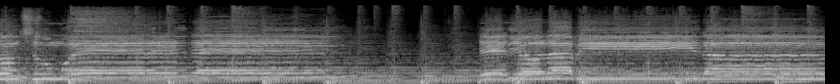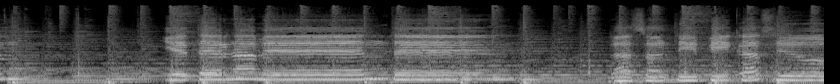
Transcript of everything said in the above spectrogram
con su muerte te dio la vida y eternamente la santificación.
